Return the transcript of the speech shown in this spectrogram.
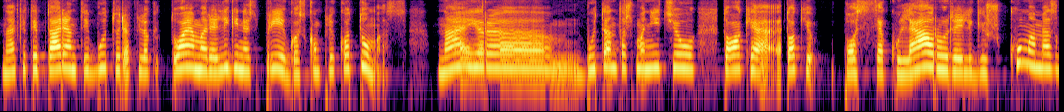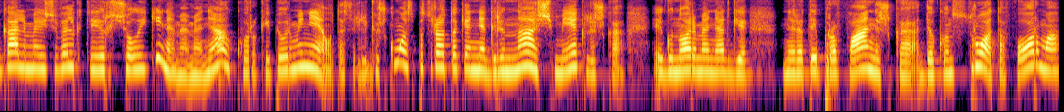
Na, kitaip tariant, tai būtų reflektuojama religinės prieigos komplikuotumas. Na ir būtent aš manyčiau, tokią, tokį postsekuliarų religiškumą mes galime išvelgti ir šio laikinėme mene, kur, kaip jau ir minėjau, tas religiškumas pasirodo tokia negrina, šmėkliška, jeigu norime netgi neretai profanišką, dekonstruotą formą,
